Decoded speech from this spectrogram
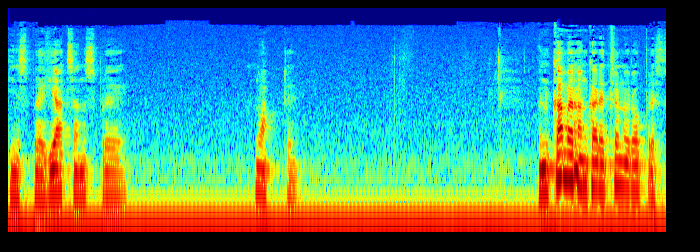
dinspre viață înspre noapte. În camera în care trenuri opresc.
